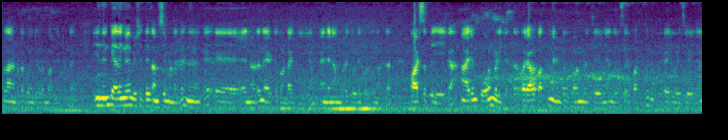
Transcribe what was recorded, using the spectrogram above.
പ്രധാനപ്പെട്ട പോയിന്റുകളും പറഞ്ഞിട്ടുണ്ട്. ഇനി നിങ്ങൾക്ക് ഏതെങ്കിലും വിഷയത്തിൽ സംശയമുണ്ടെങ്കിൽ നിങ്ങൾക്ക് എന്നോട് നേരിട്ട് കോൺടാക്ട് ചെയ്യാം. എന്റെ നമ്പർ ചൂടി കൊടുക്കുന്നുണ്ട്. വാട്സപ്പ് ചെയ്യുക. ആരും ഫോൺ വിളിക്കരുത്. ഒരാൾ പത്ത് മിനിറ്റ് ഫോൺ വിളിച്ചു കഴിഞ്ഞാൽ ദിവസം ഒരു പത്ത് പേര് വിളിച്ചു കഴിഞ്ഞാൽ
